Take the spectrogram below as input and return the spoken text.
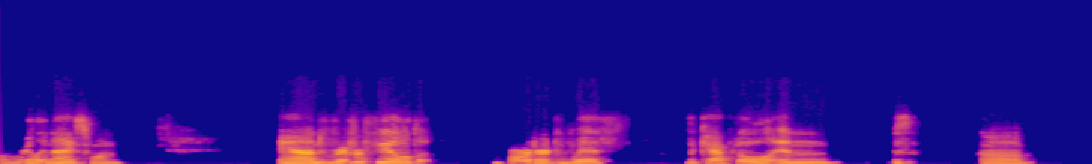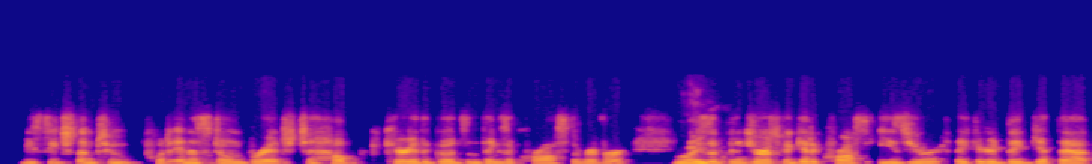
a really nice one. And Riverfield bartered with the capital and uh, beseeched them to put in a stone bridge to help carry the goods and things across the river. Right. Because adventurers could get across easier. They figured they'd get that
